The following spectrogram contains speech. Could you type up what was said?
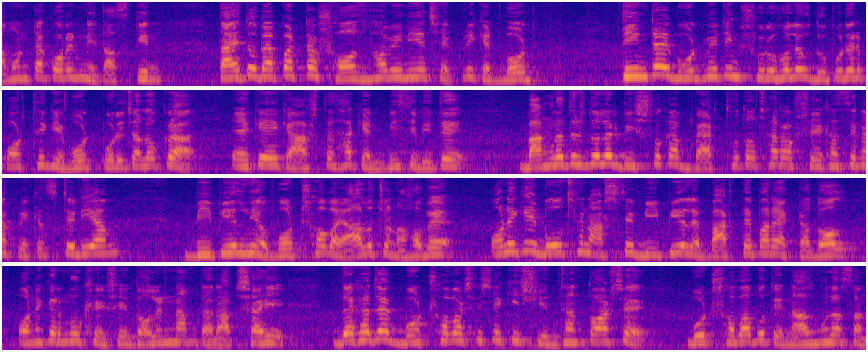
এমনটা করেননি তাসকিন। তাই তো ব্যাপারটা সহজভাবে নিয়েছে ক্রিকেট বোর্ড। তিনটায় বোর্ড মিটিং শুরু হলেও দুপুরের পর থেকে বোর্ড পরিচালকরা একে একে আসতে থাকেন বিসিবিতে। বাংলাদেশ দলের বিশ্বকাপ ব্যর্থতা ছাড়াও Sheikh Hasina cricket stadium, BPL নিয়েও বোর্ড সভায় আলোচনা হবে। অনেকেই বলছেন আসছে বিপিএলে বাড়তে পারে একটা দল। অনেকের মুখে সেই দলের নামটা রাজশাহী। দেখা যাক বোর্ড সভা শেষে কি সিদ্ধান্ত আসে বোর্ড সভাপতি নাজমুল হাসান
